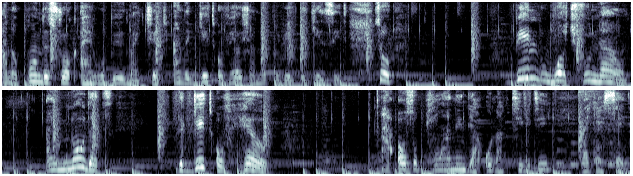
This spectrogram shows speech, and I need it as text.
and upon this rock I will build my church, and the gate of hell shall not prevail against it. So, being watchful now, I know that the gate of hell are also planning their own activity, like I said.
